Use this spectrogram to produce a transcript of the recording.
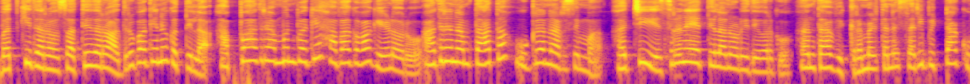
ಬದುಕಿದಾರೋ, ಸತ್ತಿದಾರೋ ಅದ್ರ ಬಗ್ಗೆನೂ ಗೊತ್ತಿಲ್ಲ. ಅಪ್ಪ ಆದ್ರೆ ಅಮ್ಮನ್ ಬಗ್ಗೆ ಅವಾಗ ಅವಾಗ ಹೇಳೋರು. ಆದ್ರೆ ನಮ್ ತಾತ ಉಗ್ರ ನರಸಿಂಹ ಅಜ್ಜಿ ಹೆಸರನ್ನೇ ಎತ್ತಿಲ್ಲ ನೋಡಿದಿವರೆಗೂ ಅಂತ ವಿಕ್ರಮ್ ಹೇಳ್ತಾನೆ, ಸರಿ ಬಿಟ್ಟಾಕು.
